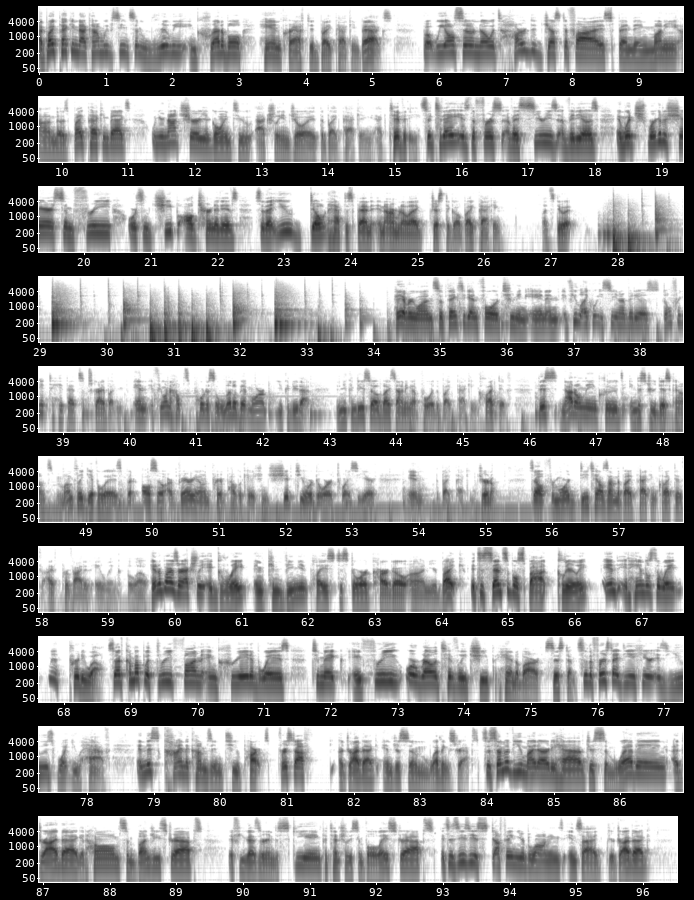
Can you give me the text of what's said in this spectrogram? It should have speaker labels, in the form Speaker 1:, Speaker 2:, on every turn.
Speaker 1: At bikepacking.com, we've seen some really incredible handcrafted bikepacking bags. But we also know it's hard to justify spending money on those bikepacking bags when you're not sure you're going to actually enjoy the bikepacking activity. So today is the first of a series of videos in which we're gonna share some free or some cheap alternatives so that you don't have to spend an arm and a leg just to go bikepacking. Let's do it. Hey everyone, so thanks again for tuning in and if you like what you see in our videos, don't forget to hit that subscribe button. And if you want to help support us a little bit more, you can do that. And you can do so by signing up for the Bikepacking Collective. This not only includes industry discounts, monthly giveaways, but also our very own print publication shipped to your door twice a year in the Bikepacking Journal. So for more details on the Bikepacking Collective, I've provided a link below. Handlebars are actually a great and convenient place to store cargo on your bike. It's a sensible spot, clearly, and it handles the weight eh, pretty well. So I've come up with three fun and creative ways to make a free or relatively cheap handlebar system. So the first idea here is use what you have. And this kind of comes in two parts. First off, a dry bag, and just some webbing straps. So some of you might already have just some webbing, a dry bag at home, some bungee straps, if you guys are into skiing, potentially some Voile straps. It's as easy as stuffing your belongings inside your dry bag,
